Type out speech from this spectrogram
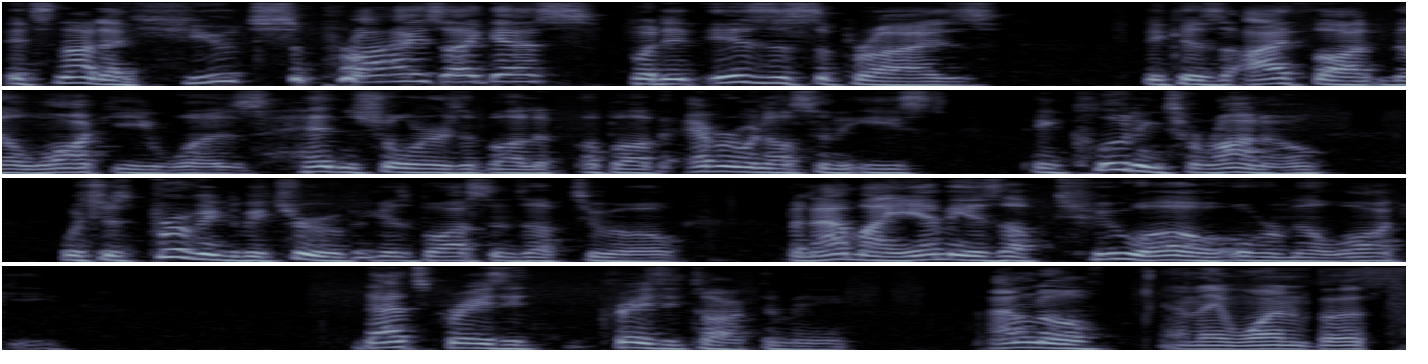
It's not a huge surprise, I guess, but it is a surprise because I thought Milwaukee was head and shoulders above above everyone else in the East, including Toronto, which is proving to be true because Boston's up 2-0, but now Miami is up 2-0 over Milwaukee. That's crazy crazy talk to me. I don't know if And they won both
